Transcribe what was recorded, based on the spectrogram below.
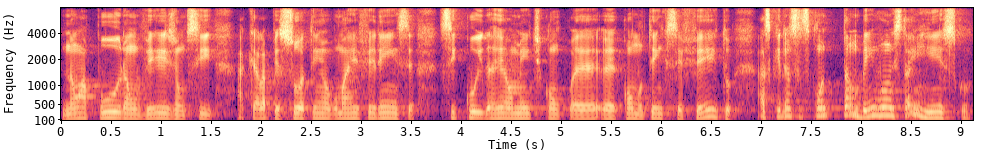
não apuram, vejam se aquela pessoa tem alguma referência, se cuida realmente com, é, é, como tem que ser feito, as crianças também vão estar em risco.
